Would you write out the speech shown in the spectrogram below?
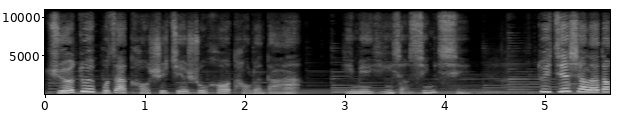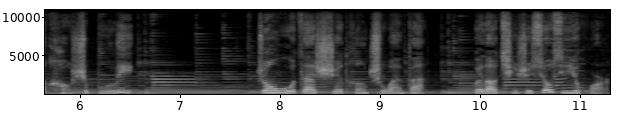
绝对不在考试结束后讨论答案。以免影响心情，对接下来的考试不利。中午在食堂吃完饭，回到寝室休息一会儿。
